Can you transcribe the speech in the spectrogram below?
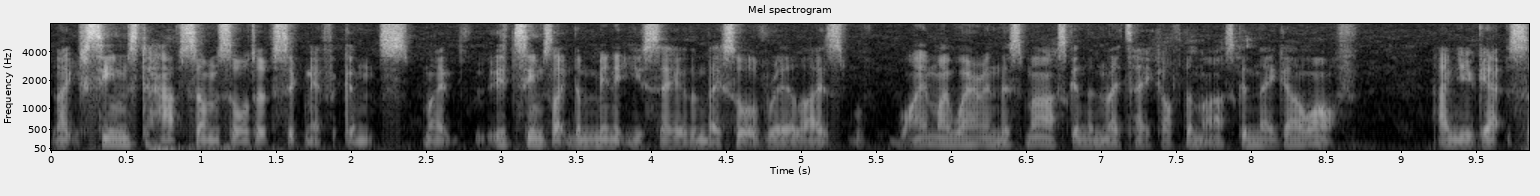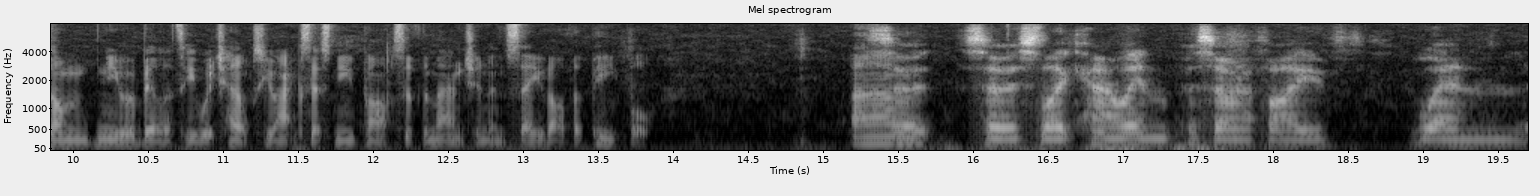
like seems to have some sort of significance. Like it seems like the minute you save them they sort of realize why am I wearing this mask and then they take off the mask and they go off. And you get some new ability which helps you access new parts of the mansion and save other people. Um, so, so it's like how in Persona Five, when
